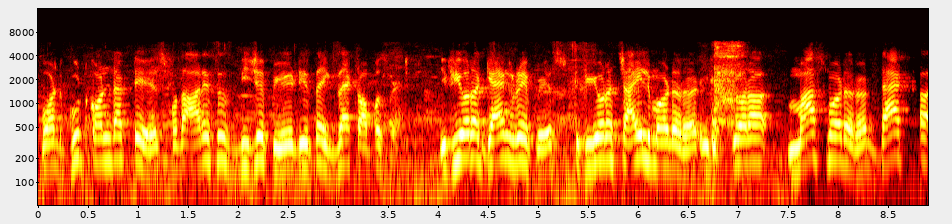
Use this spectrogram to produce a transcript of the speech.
what good conduct is for the RSS BJP, it is the exact opposite. If you are a gang rapist, if you are a child murderer, if you are a mass murderer, that uh,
